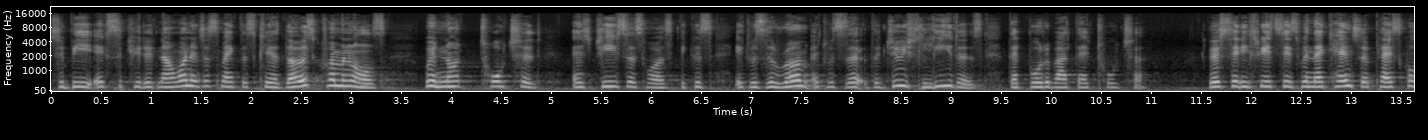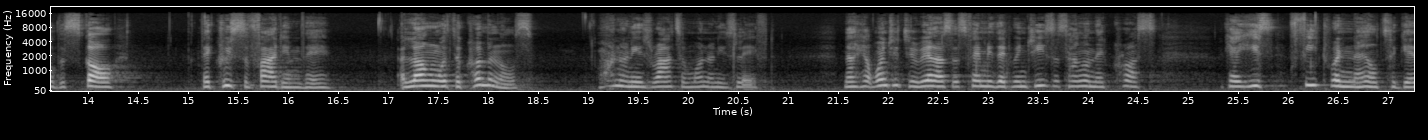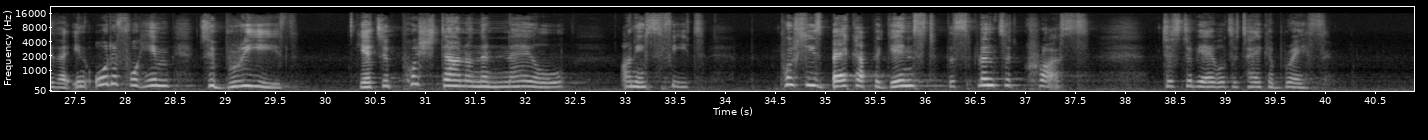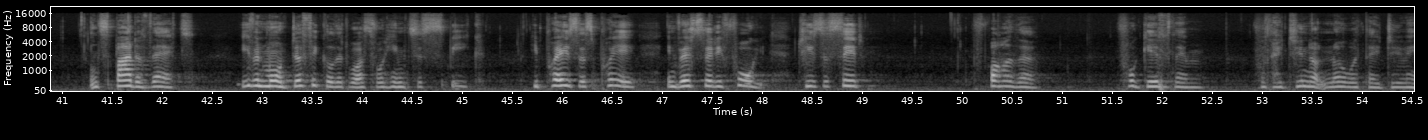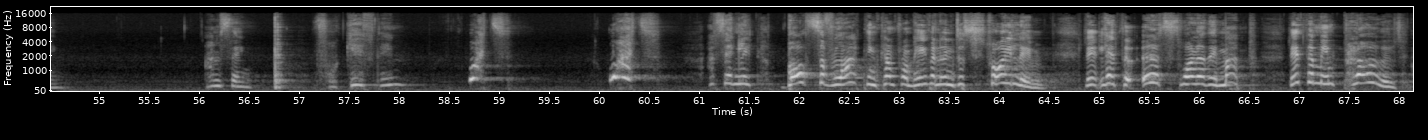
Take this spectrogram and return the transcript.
to be executed. Now, I want to just make this clear. Those criminals were not tortured as Jesus was because it was the Rome, it was the, the Jewish leaders that brought about that torture. Verse 33 it says, When they came to a place called the skull, they crucified him there, along with the criminals, one on his right and one on his left. Now, I want you to realize this family that when Jesus hung on that cross, okay, his feet were nailed together. In order for him to breathe, he had to push down on the nail on his feet, push his back up against the splintered cross just to be able to take a breath. In spite of that, even more difficult it was for him to speak. He prays this prayer in verse 34. Jesus said, Father, forgive them, for they do not know what they're doing. I'm saying, forgive them? What? I'm saying, let bolts of lightning come from heaven and destroy them. Let, let the earth swallow them up. Let them implode.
